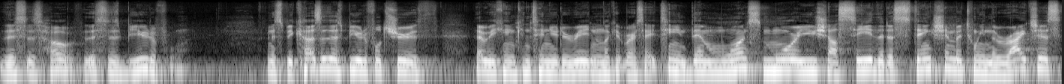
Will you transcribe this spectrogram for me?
This is hope. This is beautiful. And it's because of this beautiful truth that we can continue to read and look at verse 18. Then once more you shall see the distinction between the righteous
